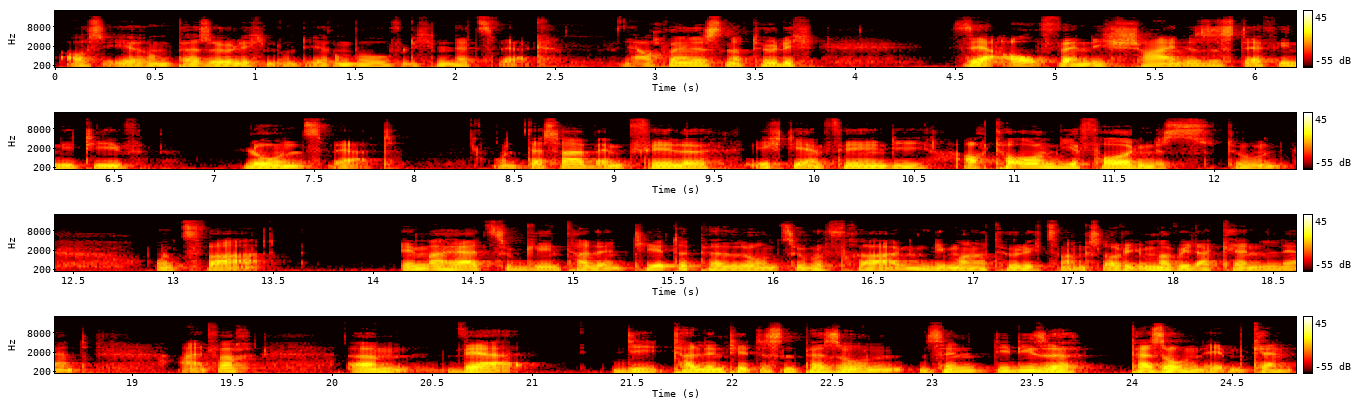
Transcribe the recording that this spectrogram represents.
aus ihrem persönlichen und ihrem beruflichen Netzwerk. Ja, auch wenn es natürlich sehr aufwendig scheint, ist es definitiv lohnenswert. Und deshalb empfehle ich dir empfehlen die Autoren dir folgendes zu tun. Und zwar immer herzugehen, talentierte Personen zu befragen, die man natürlich zwangsläufig immer wieder kennenlernt. Einfach, ähm, wer die talentiertesten Personen sind, die diese Personen eben kennen.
